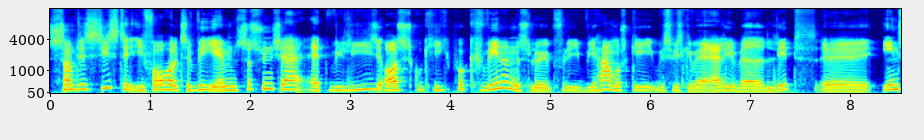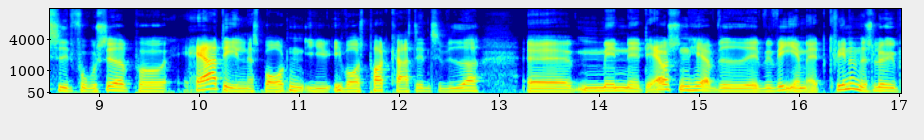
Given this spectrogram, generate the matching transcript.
Som det sidste i forhold til VM, så synes jeg, at vi lige også skulle kigge på kvindernes løb, fordi vi har måske, hvis vi skal være ærlige, været lidt øh, ensidigt fokuseret på herredelen af sporten i, i vores podcast indtil videre. Øh, men øh, det er jo sådan her ved, øh, ved VM, at kvindernes løb,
